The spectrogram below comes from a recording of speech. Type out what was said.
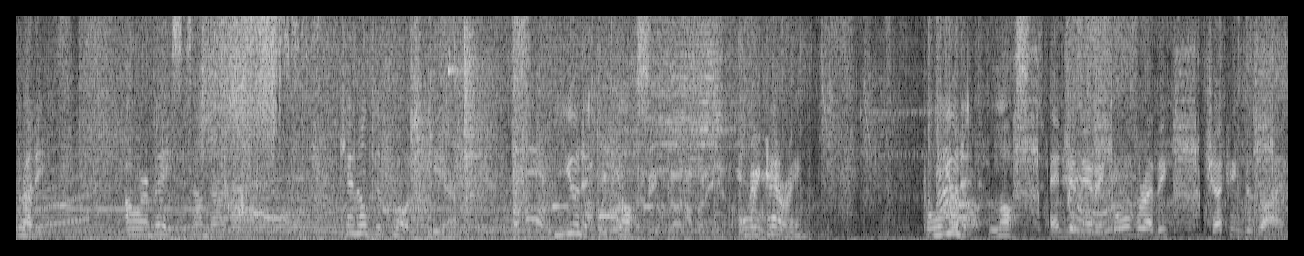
ready. Our base is under attack. Cannot deploy here. Unit lost. Moving in. Repairing. Unit lost. Engineering tools ready. Checking designs.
